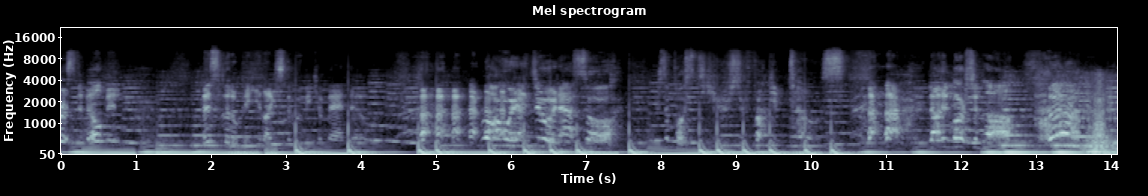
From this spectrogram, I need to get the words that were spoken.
Arrested Development. This little piggy likes the movie Commando. Wrong way to do it, asshole. You're supposed to use your fucking toes. Not in Martian law. Ah!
